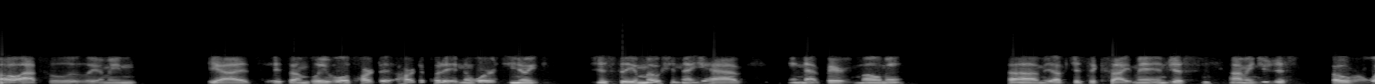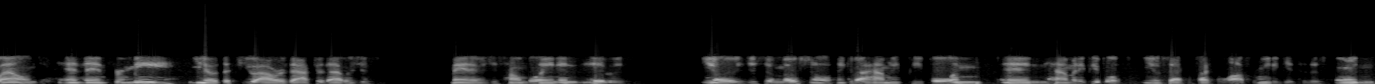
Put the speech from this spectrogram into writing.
Oh, absolutely. I mean, yeah, it's it's unbelievable. It's hard to hard to put it into words. You know, just the emotion that you have in that very moment um, of just excitement and just, I mean, you're just overwhelmed. And then for me, you know, the few hours after that was just, man, it was just humbling and it was, you know, it was just emotional to think about how many people and and how many people have, you know, sacrificed a lot for me to get to this point, and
